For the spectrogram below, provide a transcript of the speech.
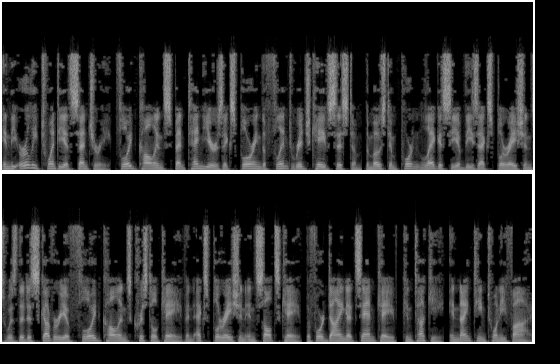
In the early 20th century, Floyd Collins spent 10 years exploring the Flint Ridge Cave system the most important legacy of these explorations was the discovery of Floyd Collins Crystal Cave and exploration in Salts Cave before dying at Sand Cave, Kentucky, in 1925.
